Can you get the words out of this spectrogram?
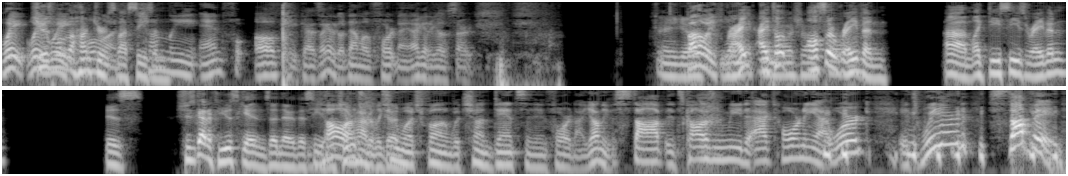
Wait, wait, She was wait. one of the hunters last season. Chun-Li and For- oh, okay, guys, I gotta go download Fortnite. I gotta go. Sorry. There you go. By the way, right. I told also how- Raven, um, like DC's Raven, is she's got a few skins in there this season. Y'all she are having really too good. much fun with Chun dancing in Fortnite. Y'all need to stop. It's causing me to act horny at work. it's weird. Stop it.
